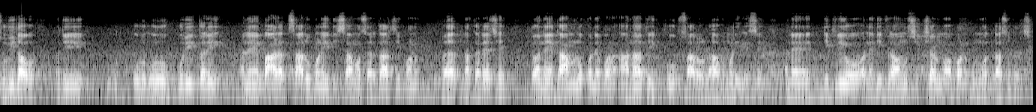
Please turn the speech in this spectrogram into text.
સુવિધાઓ બધી પૂરી કરી અને બાળક સારું ભણે એ દિશામાં સરકારથી પણ પ્રયત્ન કરે છે. તો અને ગામ લોકોને પણ આનાથી ખૂબ સારો લાભ મળી રહેશે અને દીકરીઓ અને દીકરાઓનું શિક્ષણમાં પણ ગુણવત્તા સુધરશે.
